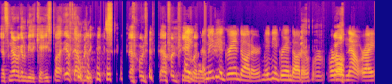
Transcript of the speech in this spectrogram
That's never going to be the case, but if that were the case, that would that would be hey, what I. Maybe a granddaughter. Maybe a granddaughter. We're we're well, holding out, right?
